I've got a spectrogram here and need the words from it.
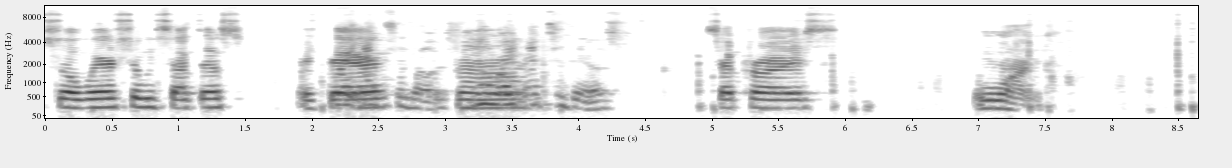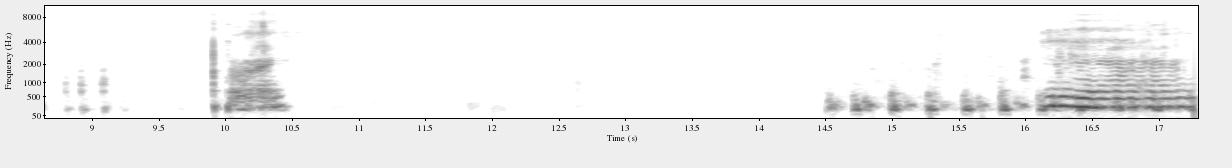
So where should we set this? Right there. Right next to those. No, right next to theirs. Set price one. Alright. Hmm.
